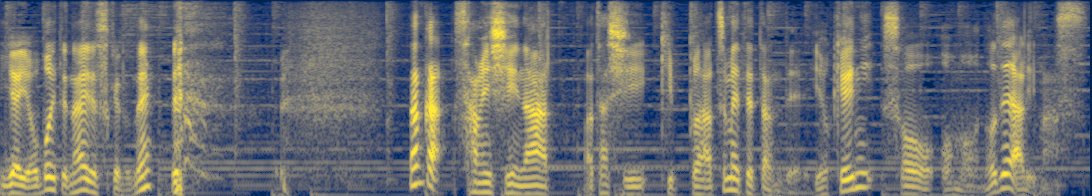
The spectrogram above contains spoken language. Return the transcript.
いやいや覚えてないですけどね。なんか寂しいな。私切符集めてたんで余計にそう思うのであります。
